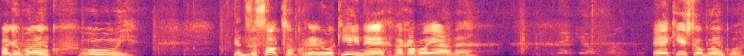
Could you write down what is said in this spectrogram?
Olha o banco. Ui. Grandes assaltos ocorreram aqui, né? Para cá boiada. Onde é que é o banco? É, aqui este é o banco.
